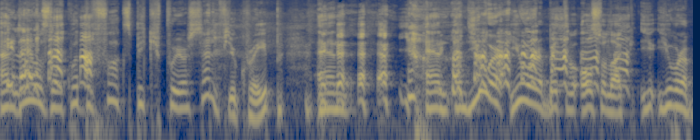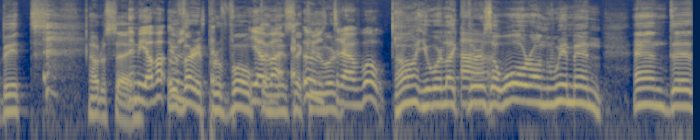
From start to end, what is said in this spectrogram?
and I was like what the fuck speak for yourself you creep and and and you were you were a bit also like you, you were a bit how to say Nej, men jag var, you're ult- very provoked jag and var it's like you were ultra woke. Oh, you were like, there's a war on women, and uh,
